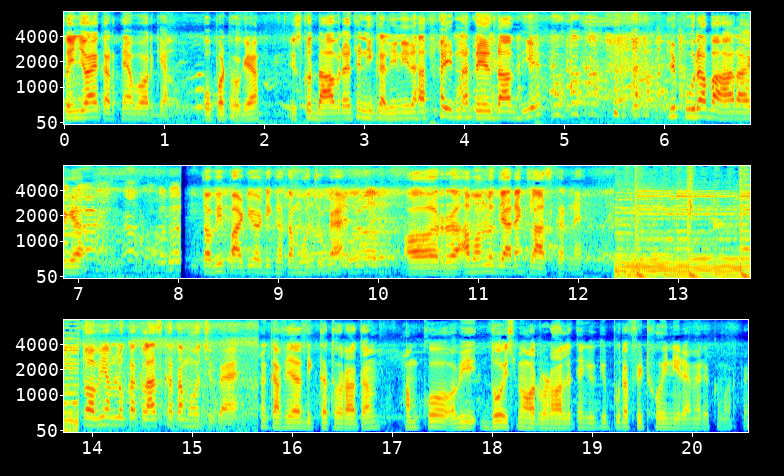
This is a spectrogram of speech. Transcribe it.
तो इन्जॉय करते हैं अब और क्या? पोपट हो गया। इसको दाब रहे थे, निकल ही नहीं रहा था, इतना तेज दाब दिए कि पूरा बाहर आ गया। तो अभी पार्टी वार्टी ख़त्म हो चुका है और अब हम लोग जा रहे हैं क्लास करने। तो अभी हम लोग का क्लास ख़त्म हो चुका है। इसमें काफ़ी ज़्यादा दिक्कत हो रहा था। हमको अभी दो इसमें और बढ़वा लेते हैं क्योंकि पूरा फिट हो ही नहीं रहा मेरे कमर पे।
